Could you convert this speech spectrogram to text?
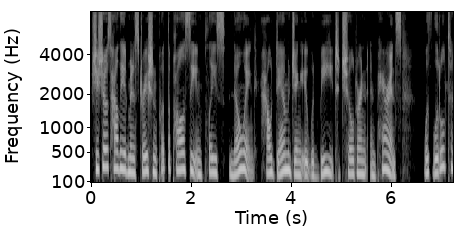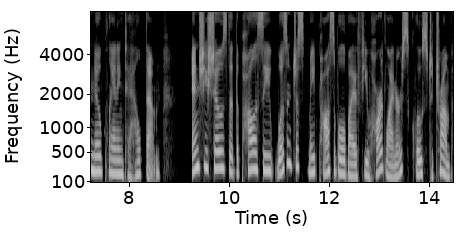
She shows how the administration put the policy in place knowing how damaging it would be to children and parents with little to no planning to help them. And she shows that the policy wasn't just made possible by a few hardliners close to Trump.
